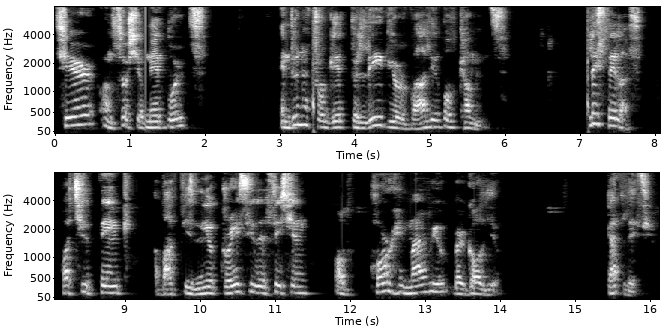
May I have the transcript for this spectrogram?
share on social networks, and do not forget to leave your valuable comments. Please tell us what you think about this new crazy decision of Jorge Mario Bergoglio. God bless you.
